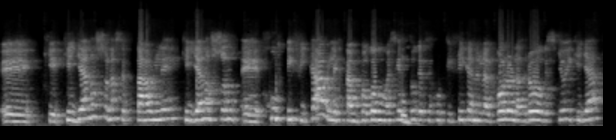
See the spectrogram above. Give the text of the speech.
eh, que, que, ya no son aceptables, que ya no son eh, justificables tampoco, como decías tú, que se justifican el alcohol o la droga, qué sé yo, y que ya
